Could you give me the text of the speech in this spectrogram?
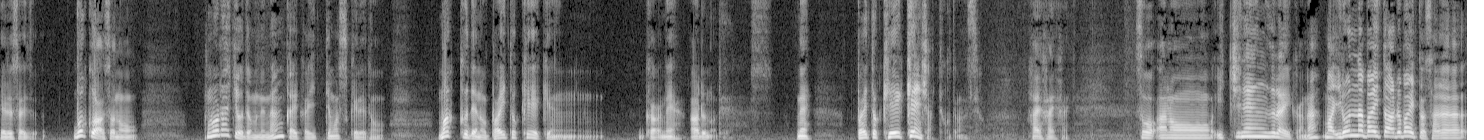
L サイズ。僕はその、このラジオでもね、何回か言ってますけれど、マックでのバイト経験がね、あるので、ね、バイト経験者ってことなんですよ。はいはいはい。そう、あのー、1年ぐらいかな。まあ、いろんなバイト、アルバイトさ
